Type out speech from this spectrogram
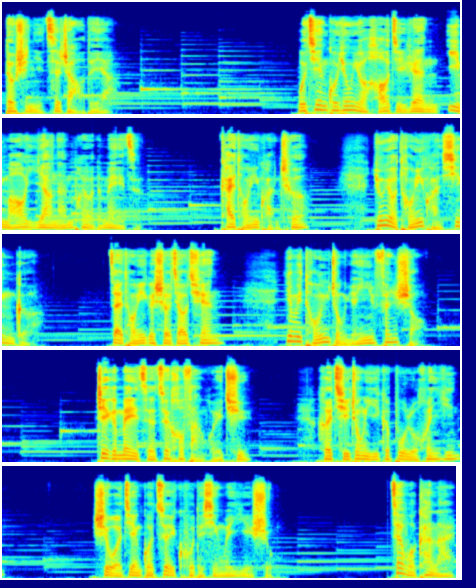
都是你自找的呀。我见过拥有好几任一毛一样男朋友的妹子，开同一款车，拥有同一款性格，在同一个社交圈。因为同一种原因分手。这个妹子最后返回去，和其中一个步入婚姻，是我见过最酷的行为艺术。在我看来，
